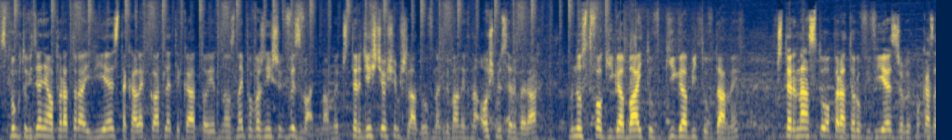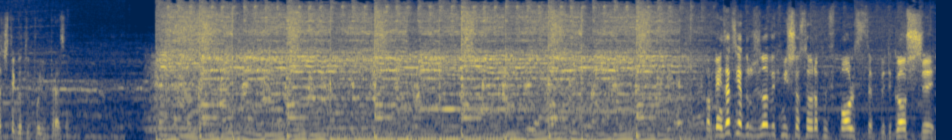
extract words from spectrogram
Z punktu widzenia operatora IWS taka lekkoatletyka to jedno z najpoważniejszych wyzwań. Mamy 48 śladów nagrywanych na 8 serwerach, mnóstwo gigabajtów, gigabitów danych, 14 operatorów IWS, żeby pokazać tego typu imprezę. Organizacja drużynowych Mistrzostw Europy w Polsce, w Bydgoszczy,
